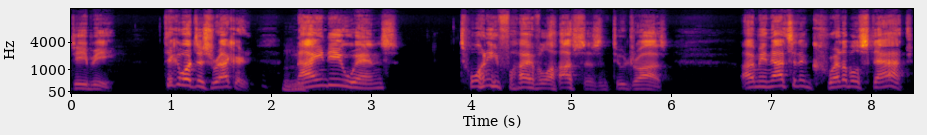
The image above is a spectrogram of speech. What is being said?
DB. Think about this record: mm-hmm. 90 wins, 25 losses, and two draws. I mean, that's an incredible stat.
